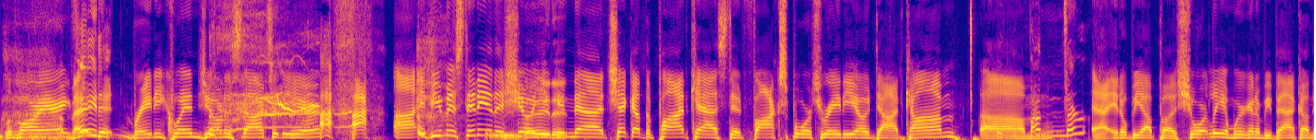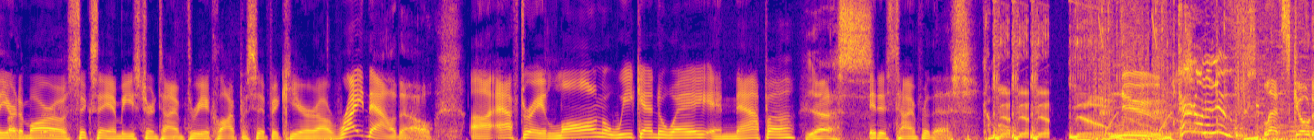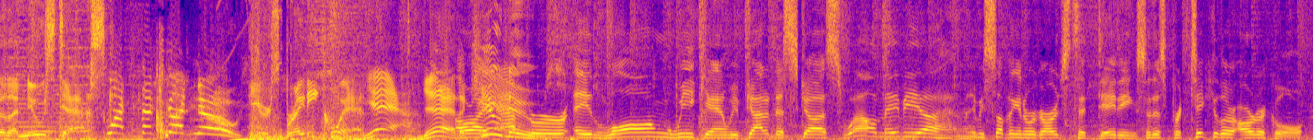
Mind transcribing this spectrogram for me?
LaVar Arrington. made it. Brady Quinn, Jonas Knox with you here. Uh, if you missed any of this show, you can uh, check out the podcast at foxsportsradio.com. Um, uh, it'll be up uh, shortly, and we're going to be back on the air tomorrow, 6 a.m. Eastern Time, 3 o'clock Pacific here. Uh, right now, though, uh, after a long weekend away in Napa, Yes. it is time for this. Let's go to the news desk. What's the good news? Here's Brady Quinn. Yeah. yeah, the All right, Q after a long weekend, we've got to discuss, well, maybe uh, maybe something in regards to dating. So this particular article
